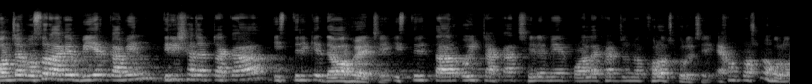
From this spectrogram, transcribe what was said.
পঞ্চাশ বছর আগে বিয়ের কাবিন তিরিশ হাজার টাকা স্ত্রীকে দেওয়া হয়েছে। স্ত্রী তার ওই টাকা ছেলে মেয়ের পড়ালেখার জন্য খরচ করেছে। এখন প্রশ্ন হলো,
